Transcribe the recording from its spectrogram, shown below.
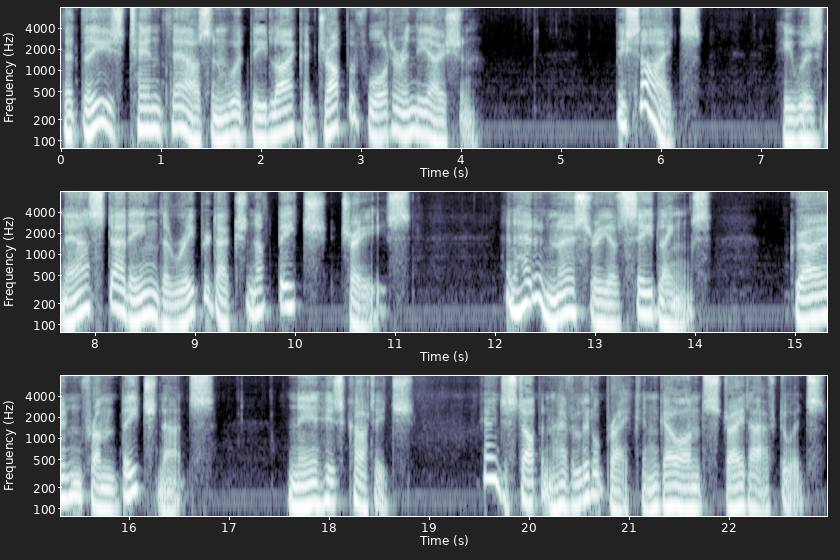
that these ten thousand would be like a drop of water in the ocean. Besides, he was now studying the reproduction of beech trees and had a nursery of seedlings grown from beech nuts near his cottage. I'm going to stop and have a little break and go on straight afterwards.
